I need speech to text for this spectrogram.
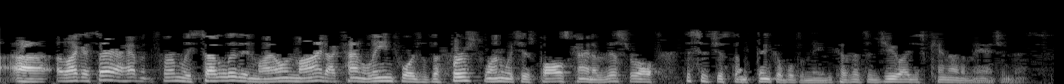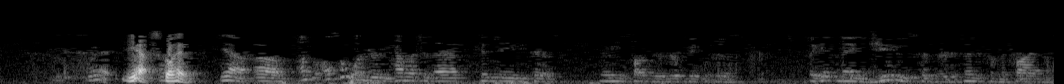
uh, like I say, I haven't firmly settled it in my own mind. I kind of lean towards the first one, which is Paul's kind of visceral. This is just unthinkable to me because as a Jew, I just cannot imagine this. Uh, yes, go ahead. Yeah, um, I'm also wondering how much of that could be because maybe he's talking to a group of people because they get the Jews because they're descended from the tribe of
